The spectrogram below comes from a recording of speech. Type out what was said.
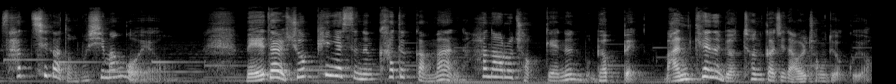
사치가 너무 심한 거예요. 매달 쇼핑에 쓰는 카드값만 하나로 적게는 뭐 몇백, 많게는 몇천까지 나올 정도였고요.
